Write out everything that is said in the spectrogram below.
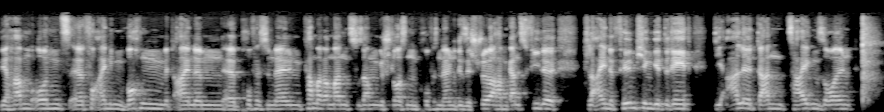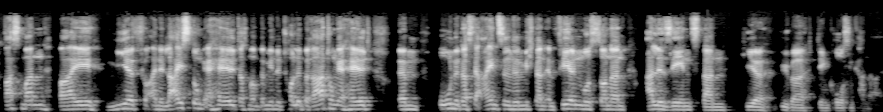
Wir haben uns äh, vor einigen Wochen mit einem äh, professionellen Kameramann zusammengeschlossen, einem professionellen Regisseur, haben ganz viele kleine Filmchen gedreht, die alle dann zeigen sollen, was man bei mir für eine Leistung erhält, dass man bei mir eine tolle Beratung erhält, ähm, ohne dass der Einzelne mich dann empfehlen muss, sondern alle sehen es dann hier über den großen Kanal.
